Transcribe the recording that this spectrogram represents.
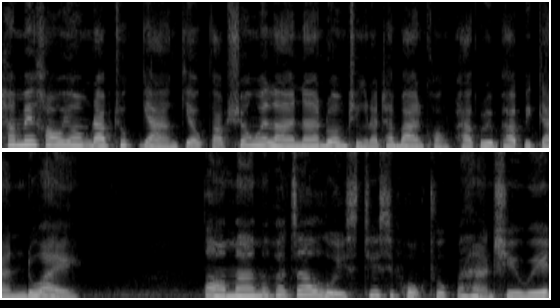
ทำให้เขายอมรับทุกอย่างเกี่ยวกับช่วงเวลานั้นรวมถึงรัฐบาลของพรรครีพับลิกันด้วย ต่อมาเมื่อพระเจ้าหลุยส์ที่ 16 ถูกประหารชีวิต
